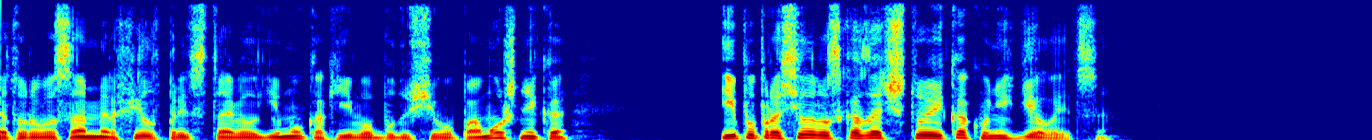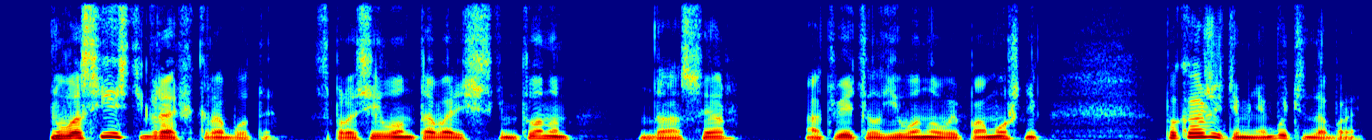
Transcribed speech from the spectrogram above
которого Саммерфилд представил ему как его будущего помощника, и попросил рассказать, что и как у них делается. «У вас есть график работы?» — спросил он товарищеским тоном. «Да, сэр», — ответил его новый помощник. «Покажите мне, будьте добры».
